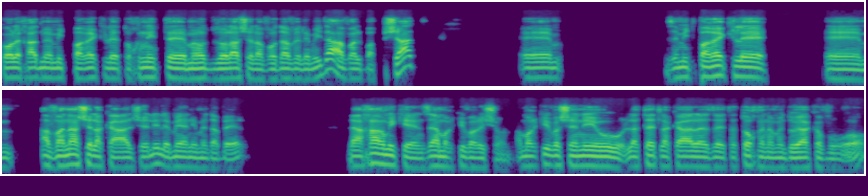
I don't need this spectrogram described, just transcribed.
כל אחד מהם מתפרק לתוכנית אה, מאוד גדולה של עבודה ולמידה, אבל בפשט אה, זה מתפרק להבנה של הקהל שלי, למי אני מדבר. לאחר מכן, זה המרכיב הראשון. המרכיב השני הוא לתת לקהל הזה את התוכן המדויק עבורו,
